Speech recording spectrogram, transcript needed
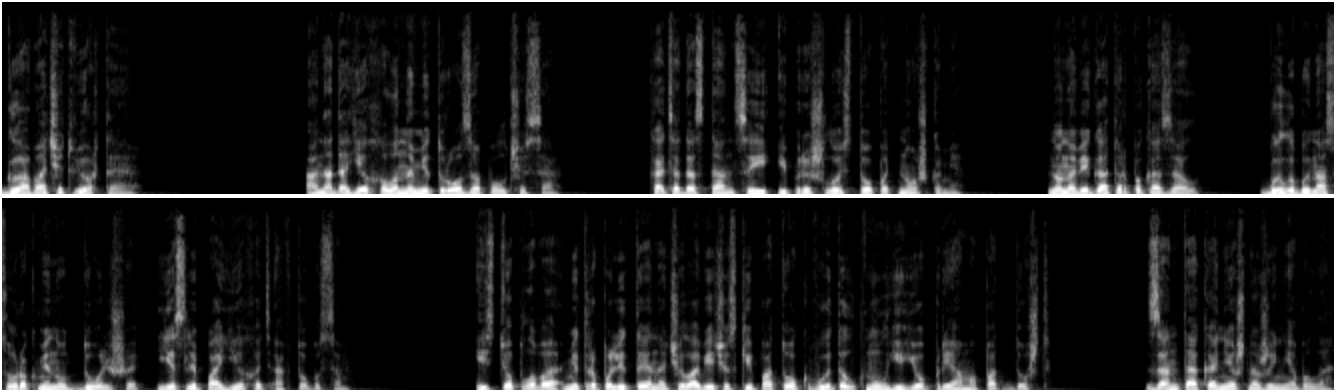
Глава четвертая. Она доехала на метро за полчаса. Хотя до станции и пришлось топать ножками. Но навигатор показал, было бы на 40 минут дольше, если поехать автобусом. Из теплого метрополитена человеческий поток вытолкнул ее прямо под дождь. Зонта, конечно же, не было.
